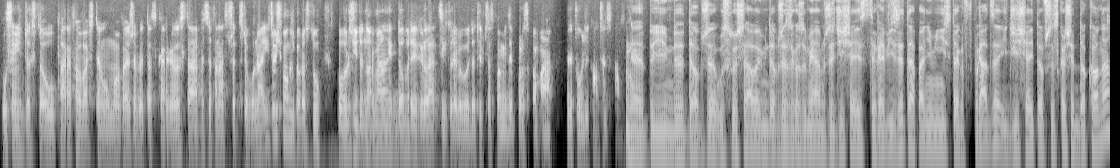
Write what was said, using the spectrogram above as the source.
usiąść do stołu, parafować tę umowę, żeby ta skarga została wycofana sprzed Trybunału i żebyśmy mogli po prostu powrócić do normalnych, dobrych relacji, które były dotychczas pomiędzy Polską a Republiką Czeską. E, dobrze usłyszałem i dobrze zrozumiałem, że dzisiaj jest rewizyta pani minister w Pradze i dzisiaj to wszystko się dokona?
